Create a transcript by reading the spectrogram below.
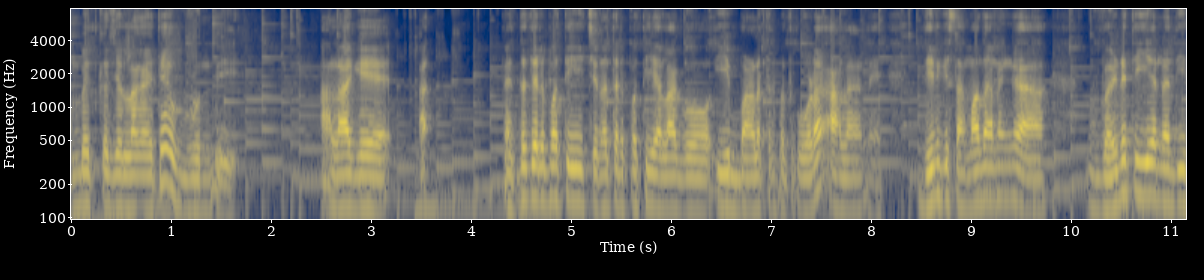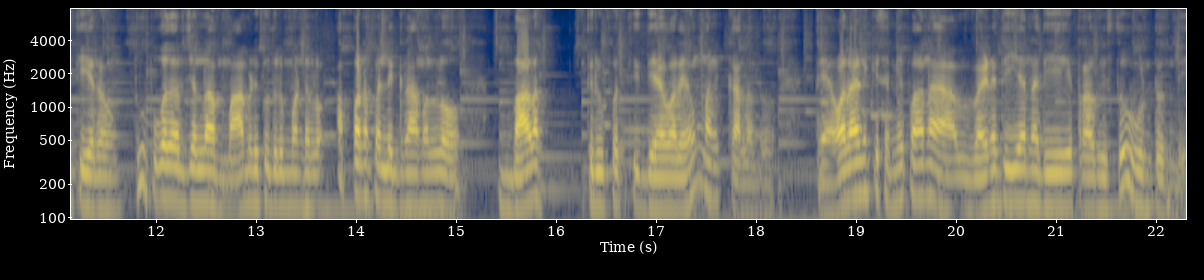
అంబేద్కర్ జిల్లాగా అయితే ఉంది. అలాగే పెద్ద తిరుపతి చిన్న తిరుపతి ఎలాగో ఈ బాల తిరుపతి కూడా అలానే. దీనికి సమాధానంగా వైడతీయ నదీ తీరం తూర్పుగోదావరి జిల్లా మామిడి కుదురు మండలం అప్పనపల్లి గ్రామంలో బాల తిరుపతి దేవాలయం మనకు కలదు. దేవాలయానికి సమీపాన వైనదీయ నది ప్రవహిస్తూ ఉంటుంది.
